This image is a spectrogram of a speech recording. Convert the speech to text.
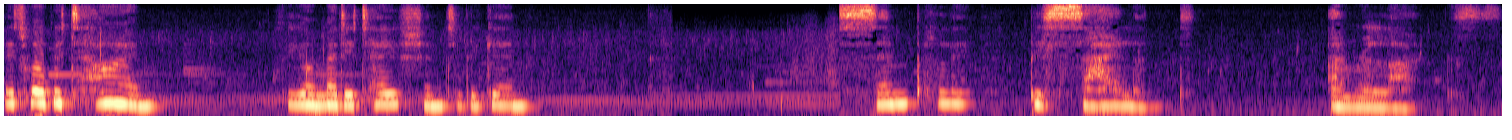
it will be time for your meditation to begin. Simply be silent and relax.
